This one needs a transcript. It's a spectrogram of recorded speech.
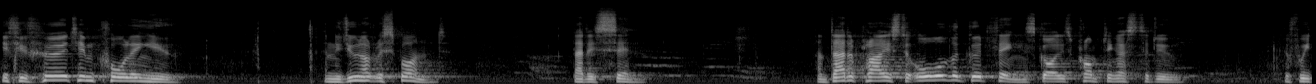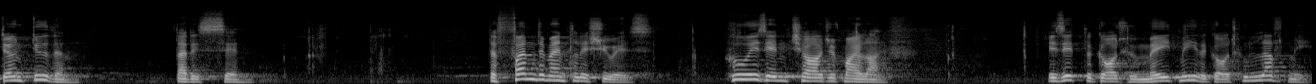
if you've heard Him calling you, and you do not respond, that is sin. And that applies to all the good things God is prompting us to do. If we don't do them, that is sin. The fundamental issue is who is in charge of my life? Is it the God who made me, the God who loved me,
